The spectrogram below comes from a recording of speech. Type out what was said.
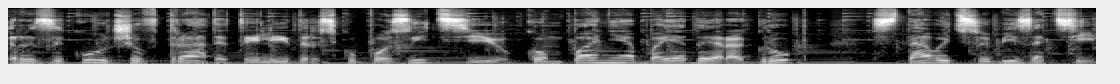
Ризикуючи втратити лідерську позицію, компанія Bayadera Group ставить собі за ціль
